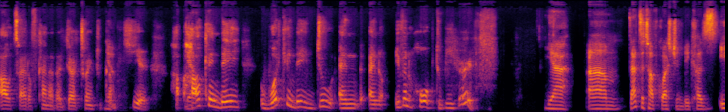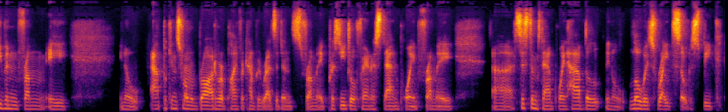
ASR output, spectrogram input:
outside of canada. They're trying to come yeah. here. How, yeah. how can they what can they do and and even hope to be heard? Yeah um, that's a tough question because even from a you know applicants from abroad who are applying for temporary residence from a procedural fairness standpoint from a uh, system standpoint have the you know lowest rights so to speak.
